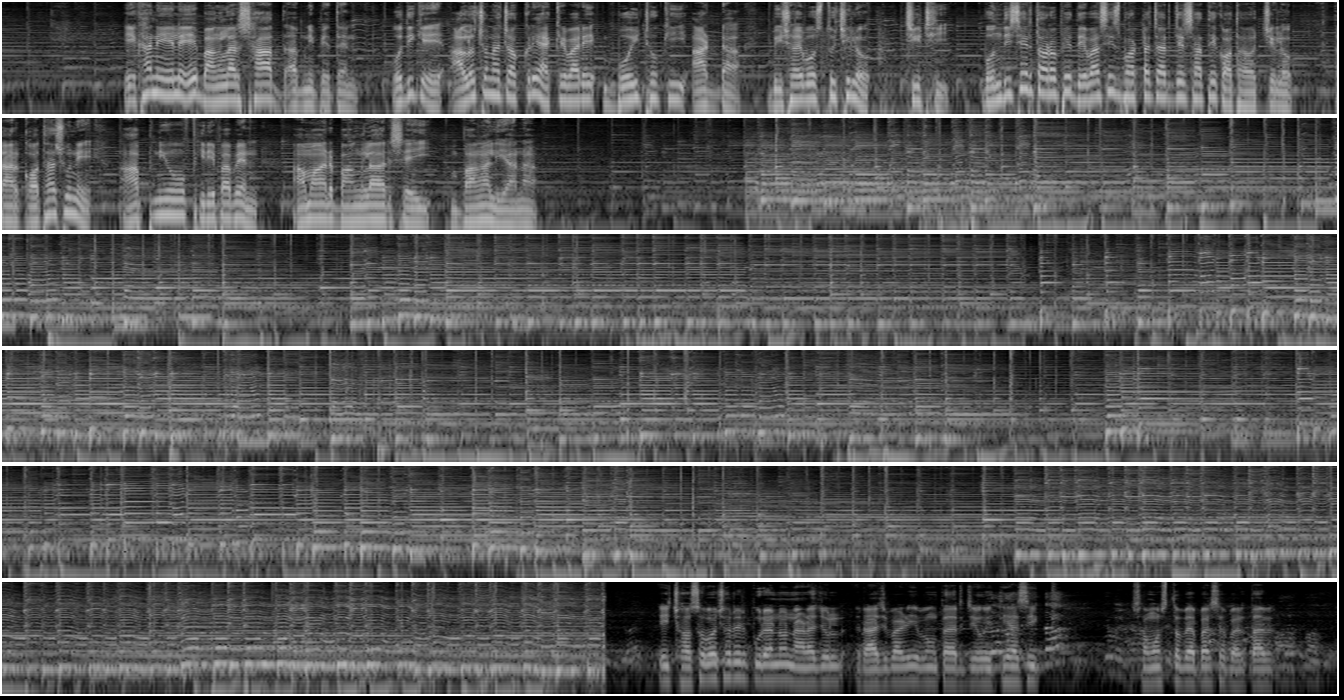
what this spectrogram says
এখানে এলে বাংলার স্বাদ আপনি পেতেন। ওদিকে আলোচনা চক্রে একেবারে বৈঠকি আড্ডা, বিষয়বস্তু ছিল চিঠি। বন্দিশের তরফে দেবাশিস ভট্টাচার্যের সাথে কথা হচ্ছিল। তার কথা শুনে আপনিও ফিরে পাবেন আমার বাংলার সেই বাঙালিয়ানা। ছশো বছরের পুরানো নাড়াজোল রাজবাড়ি এবং তার যে ঐতিহাসিক সমস্ত ব্যাপার স্যাপার, তার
